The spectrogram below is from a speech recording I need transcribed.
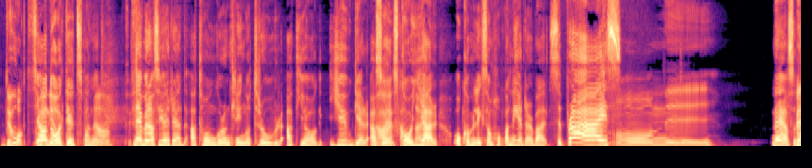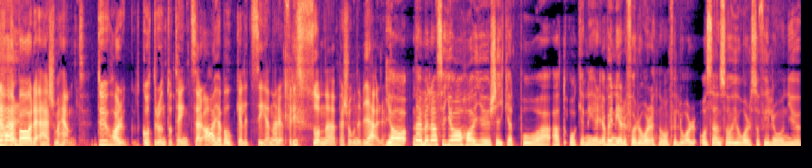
du åkte till Ja, Spanien. då åkte jag till Spanien. Ja, Nej, men alltså jag är rädd att hon går omkring och tror att jag ljuger, alltså Ja, jag fattar. skojar och kommer liksom hoppa ner där och bara surprise! Åh nej. Nej, alltså det Berätta här... vad det är som har hänt. Du har gått runt och tänkt så här, ah, jag bokar lite senare. För det är såna personer vi är. Ja, nej Mm. men alltså jag har ju kikat på att åka ner. Jag var nere förra året när hon fyllde år och sen så i år så fyller hon ju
